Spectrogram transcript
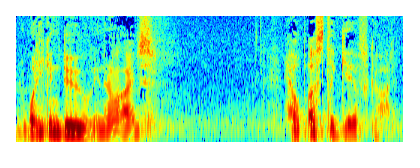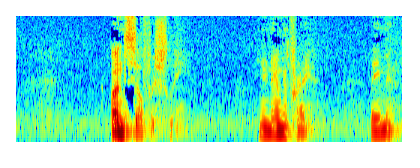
and what He can do in their lives. Help us to give, God, unselfishly. In your name we pray. Amen.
